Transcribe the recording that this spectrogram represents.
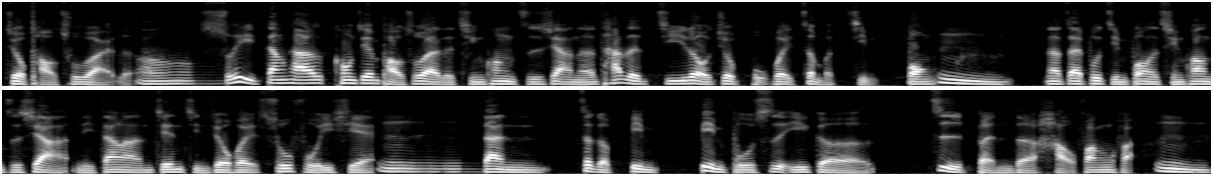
就跑出来了。哦，所以当他空间跑出来的情况之下呢，他的肌肉就不会这么紧绷。嗯，那在不紧绷的情况之下，你当然肩颈就会舒服一些。嗯，但这个并并不是一个治本的好方法。嗯。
